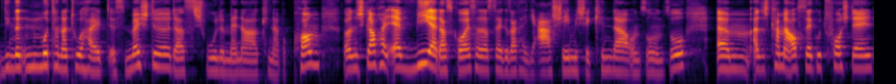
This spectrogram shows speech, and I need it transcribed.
die Mutter Natur halt es möchte, dass schwule Männer Kinder bekommen. Und ich glaube halt eher, wie er das geäußert hat, dass er gesagt hat, ja, chemische Kinder und so und so. Ähm, also ich kann mir auch sehr gut vorstellen,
